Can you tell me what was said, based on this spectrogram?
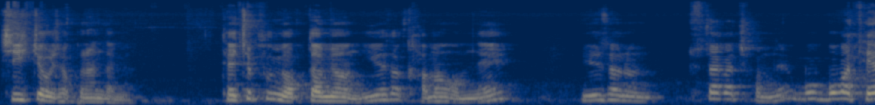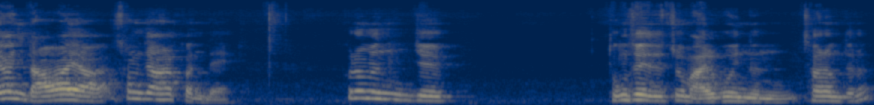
지식적으로 접근한다면 대체품이 없다면 이 회사 가망 없네. 이 회사는 투자 가치가 없네. 뭐 뭐가 대안이 나와야 성장할 건데. 그러면 이제 동서에서 좀 알고 있는 사람들은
